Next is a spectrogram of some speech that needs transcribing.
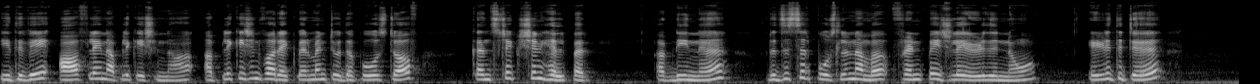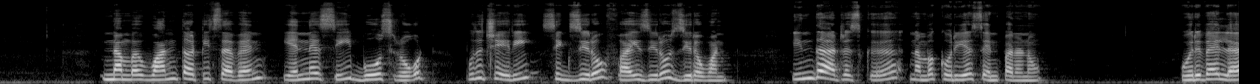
இதுவே ஆஃப்லைன் அப்ளிகேஷன்னா application for requirement to the post of construction helper அப்படின்னு ரிஜிஸ்டர் போஸ்ட்டில் நம்ம ஃப்ரண்ட் பேஜில் எழுதினோம். எழுதிட்டு number one thirty seven NSC Bose road Puducherry six zero five zero zero one இந்த அட்ரஸ்க்கு நம்ம கொரியர் சென்ட் பண்ணணும். ஒருவேளை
